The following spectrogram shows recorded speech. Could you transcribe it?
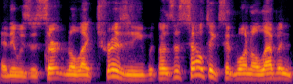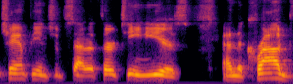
and there was a certain electricity because the Celtics had won 11 championships out of 13 years, and the crowd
